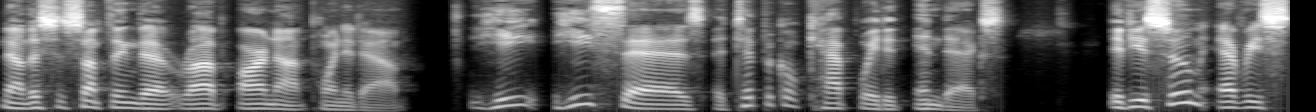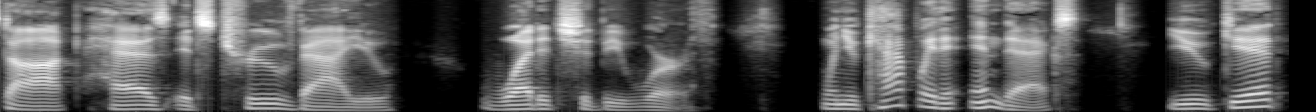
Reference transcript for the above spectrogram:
Now, this is something that Rob Arnott pointed out. He he says a typical cap weighted index if you assume every stock has its true value what it should be worth. When you cap weight an index you get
